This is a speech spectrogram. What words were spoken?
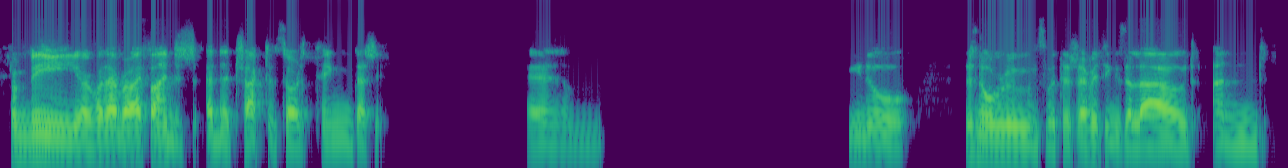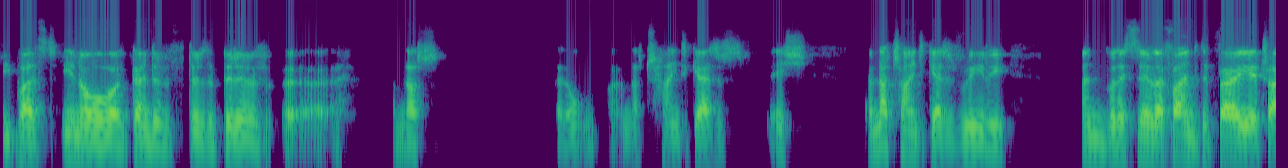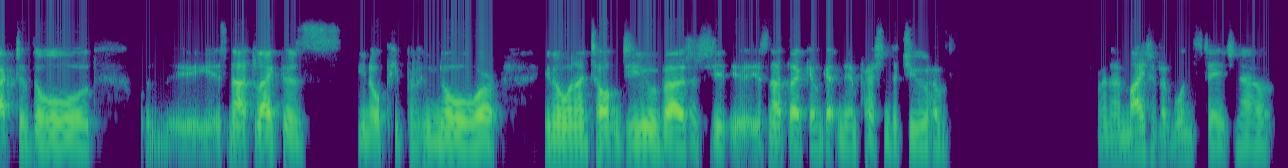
For me, or whatever, I find it an attractive sort of thing that, um, you know, there's no rules with it. Everything is allowed, and whilst you know, kind of there's a bit of, uh, I'm not, I don't, I'm not trying to get it. Ish, I'm not trying to get it really and but I still I find it very attractive. The whole it's not like there's you know people who know or you know when I'm talking to you about it, it's not like I'm getting the impression that you have. And I might have at one stage now,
